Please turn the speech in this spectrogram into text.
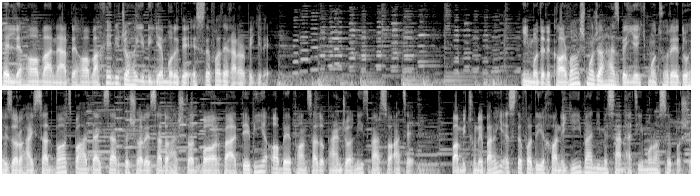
پله ها و نرده ها و خیلی جاهای دیگه مورد استفاده قرار بگیره. این مدل کارواش مجهز به یک موتور 2800 وات با حداکثر فشار 180 بار و دبی آب 550 لیتر بر ساعته و می‌تونه برای استفاده خانگی و نیمه صنعتی مناسب باشه.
